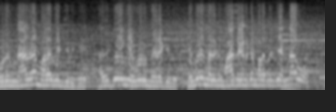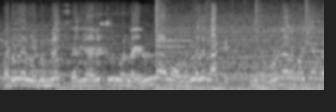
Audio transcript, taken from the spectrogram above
ஒரு நாள் தான் மழை பெஞ்சிருக்கு. அதுக்கே இங்க ஊர் மிதக்குது. எப்படி மிதக்கு மாச கணக்கா மழை பெஞ்சா என்ன ஆகும்? வடிகால் எதுவுமே சரியாவே தூர் வரல. எல்லா வடிகாலும் லாக்கு இன்னைக்கு ஒரு நாள் மழைக்கு அந்த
